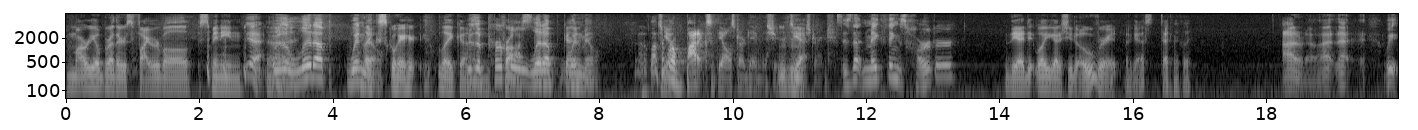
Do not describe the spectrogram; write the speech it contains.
Mario Brothers fireball spinning. Yeah, it was a uh, lit up windmill. like square like um, it was a purple cross lit up kind of windmill. thing. Lots of Yeah. robotics at the All Star game this year. It's Yeah. very strange. Does that make things harder? The idea, well, you got to shoot over it, I guess technically. I don't know. I, that we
